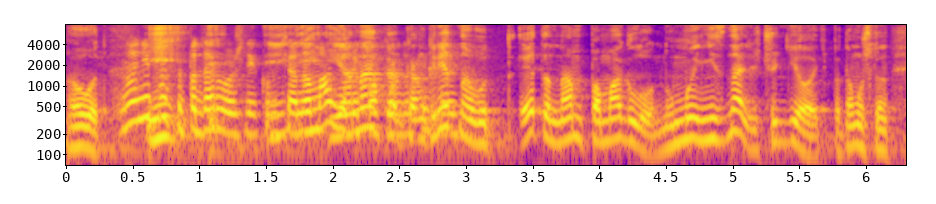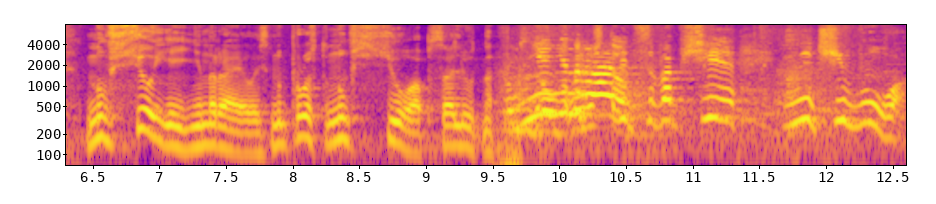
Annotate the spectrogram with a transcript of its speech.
Вот. Ну, они просто подорожником и, тебя и- намазали, И она походу, кон- конкретно вот это нам помогло. Но мы не знали, что делать, потому что ну все ей не нравилось. Ну просто, ну все абсолютно. Мне не нравится вообще ничего.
